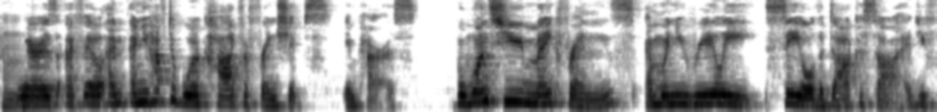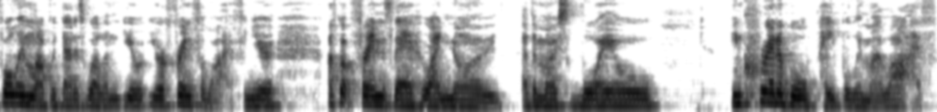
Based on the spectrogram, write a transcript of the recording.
Hmm. Whereas I feel, and, and you have to work hard for friendships in Paris. But once you make friends and when you really see all the darker side, you fall in love with that as well. And you're, you're a friend for life. And you're, I've got friends there who I know are the most loyal, incredible people in my life.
